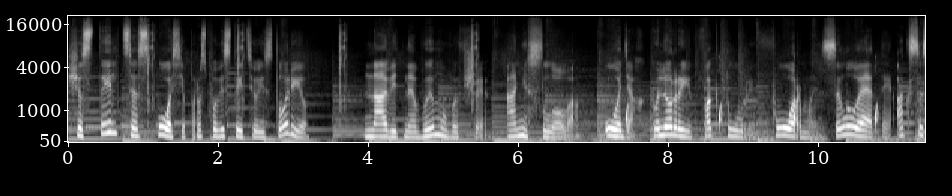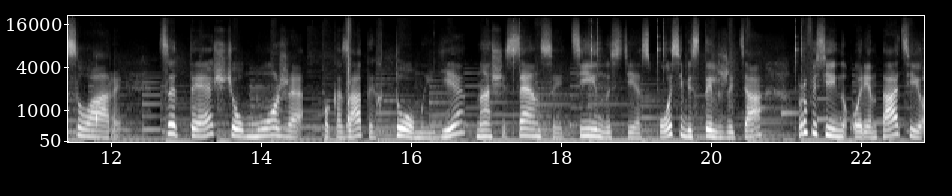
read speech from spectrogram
що стиль це спосіб розповісти цю історію, навіть не вимовивши ані слова. Одяг, кольори, фактури, форми, силуети, аксесуари це те, що може показати, хто ми є, наші сенси, цінності, спосіб і стиль життя, професійну орієнтацію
